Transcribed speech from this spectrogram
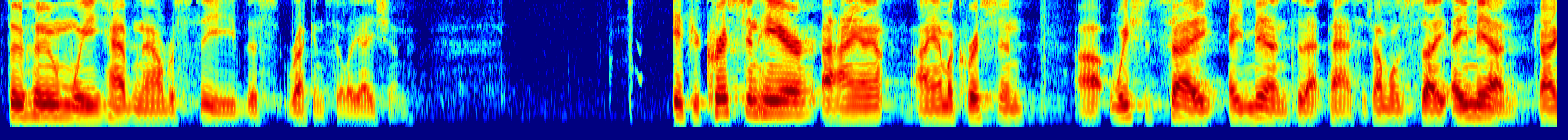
through whom we have now received this reconciliation. If you're Christian here, I am, I am a Christian, uh, we should say amen to that passage. I'm going to say amen, okay?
